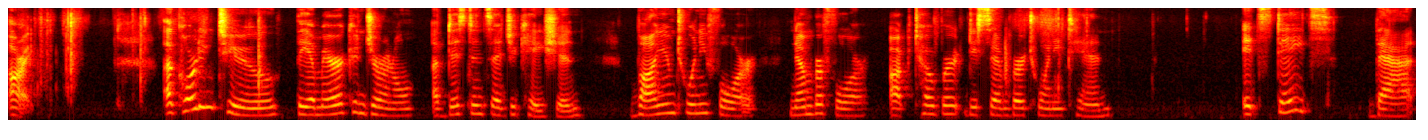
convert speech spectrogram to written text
All right. According to the American Journal of Distance Education, Volume 24, Number 4, October December 2010, it states that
